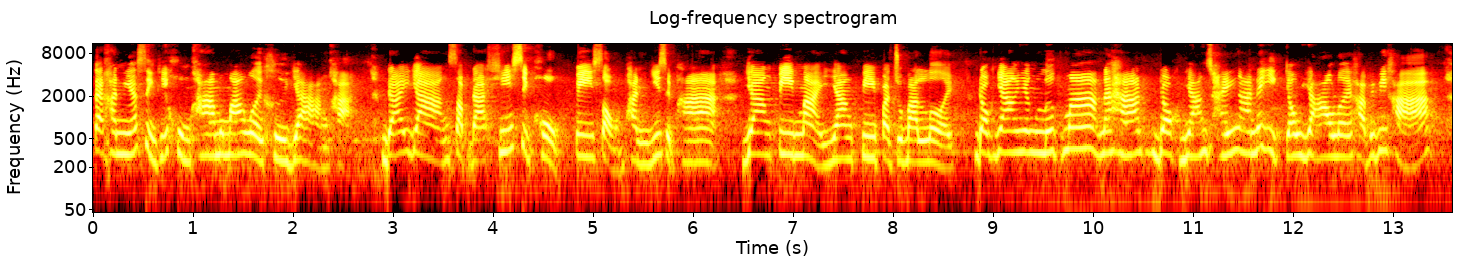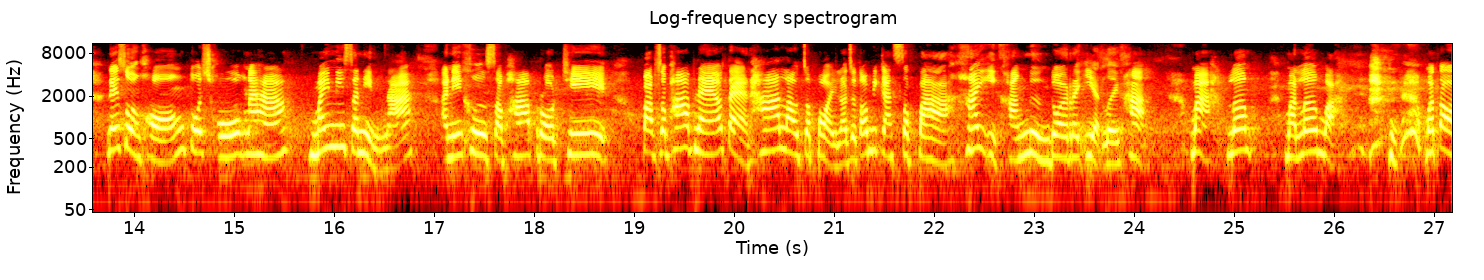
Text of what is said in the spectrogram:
แต่คันนี้สิ่งที่คุ้มค่ามาก ๆ เลยคือยางค่ะ ได้ยางสัปดาห์ที่ 16 ปี 2025 ยางปีใหม่ ยางปีปัจจุบันเลย ดอกยางยังลึกมากนะคะ ดอกยางใช้งานได้อีกยาวๆเลยค่ะพี่ๆขา ในส่วนของตัวโชคนะคะ ไม่มีสนิมนะ อันนี้คือสภาพรถที่ปรับสภาพแล้ว แต่ถ้าเราจะปล่อยเราจะต้องมีการสปาให้อีกครั้งหนึ่งโดยละเอียดเลยค่ะ มาเริ่มมาเริ่มว่ะ มาต่อ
